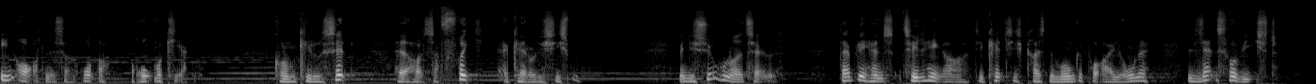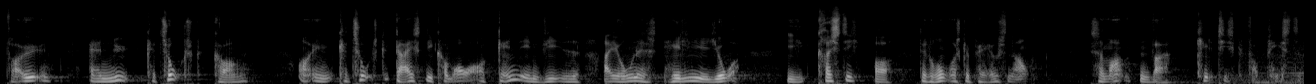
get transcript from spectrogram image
indordne sig under Romerkirken. Kolumkilde selv havde holdt sig fri af katolicismen. Men i 700-tallet, der blev hans tilhængere, de keltisk kristne munke på Iona, landsforvist fra øen af en ny katolsk konge, og en katolsk gejstlig kom over og genindvidede Ionas hellige jord i Kristi og den romerske paves navn, som om den var keltisk forpestet.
